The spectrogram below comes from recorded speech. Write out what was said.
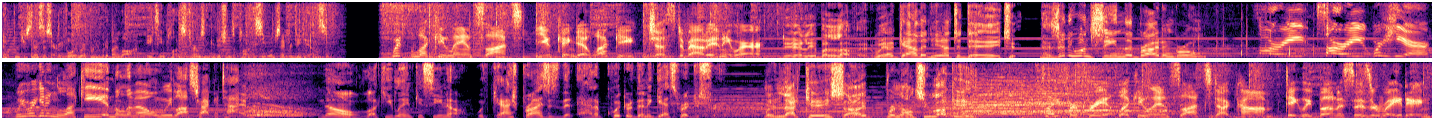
No purchase necessary. Void where prohibited by law. 18 plus. Terms and conditions apply. See website for details. With Lucky Land slots, you can get lucky just about anywhere. Dearly beloved, we are gathered here today to. Has anyone seen the bride and groom? Sorry, sorry, we're here. We were getting lucky in the limo and we lost track of time. No, Lucky Land Casino, with cash prizes that add up quicker than a guest registry. In that case, I pronounce you lucky. Play for free at LuckyLandSlots.com. Daily bonuses are waiting.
